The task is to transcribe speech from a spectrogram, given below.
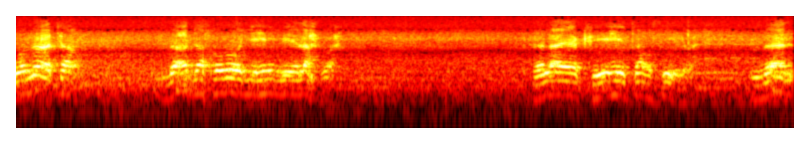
ومات بعد خروجه بلحظة. فلا يكفيه تغسيله بل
